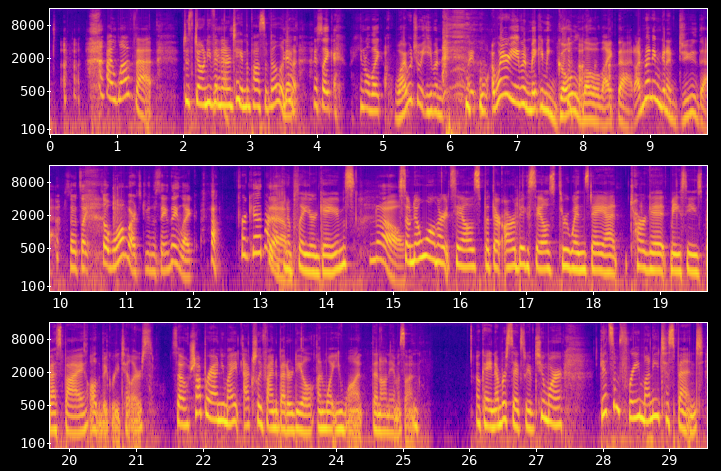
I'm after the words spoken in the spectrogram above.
I love that. Just don't even Yes. entertain the possibility. Yeah, it's like you know, like why would you even? Why, why are you even making me go low like that? I'm not even going to do that. So it's like so Walmart's doing the same thing. Like, ha, forget We're not going to play your games. no. So no Walmart sales, but there are big sales through Wednesday at Target, Macy's, Best Buy, all the big retailers. So shop around. You might actually find a better deal on what you want than on Amazon. Okay, number six, we have two more. Get some free money to spend.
